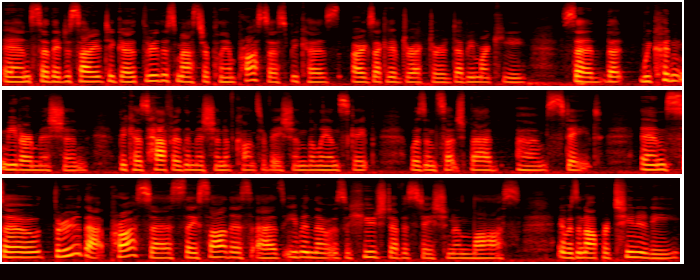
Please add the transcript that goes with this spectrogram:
And so they decided to go through this master plan process because our executive director, Debbie Markey, said that we couldn't meet our mission because half of the mission of conservation, the landscape, was in such bad um, state. And so through that process, they saw this as, even though it was a huge devastation and loss, it was an opportunity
